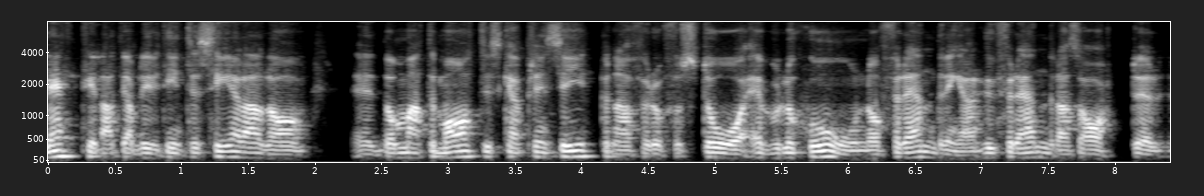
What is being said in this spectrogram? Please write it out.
lett till att jag blivit intresserad av eh, de matematiska principerna för att förstå evolution och förändringar. Hur förändras arter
